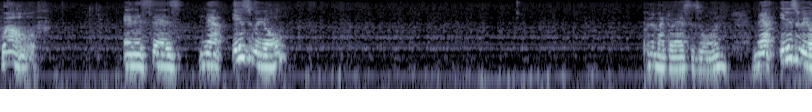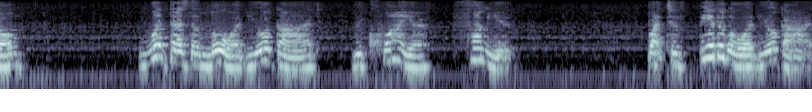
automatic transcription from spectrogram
12. And it says, Now Israel putting my glasses on. Now Israel, what does the Lord your God require from you? But to fear the Lord your God,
